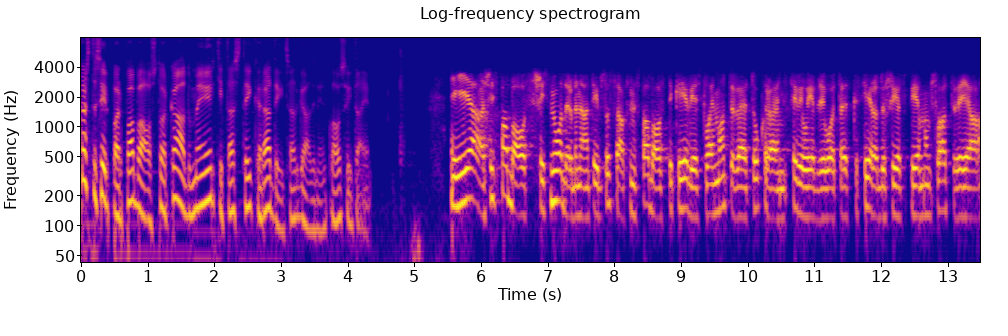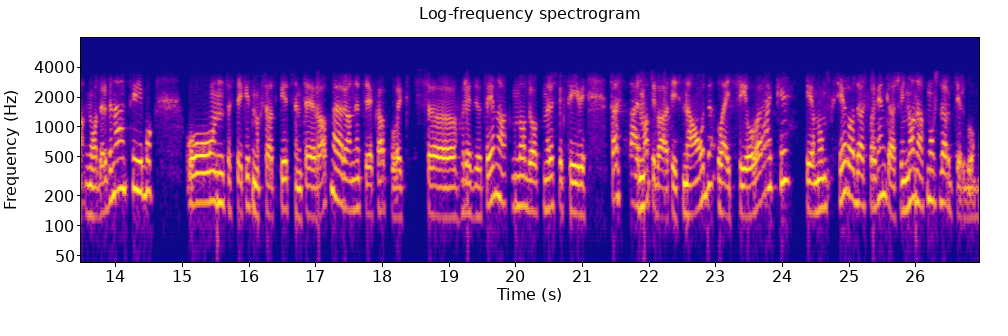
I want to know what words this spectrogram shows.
Kas tas ir par pabalstu, ar kādu mērķi tas tika radīts? Atgādiniet klausītājiem. Jā, šis pabalsts, šis nodarbinātības uzsākšanas pabalsts tika ieviests, lai motivētu Ukraiņas civiliedzīvotājs, kas ieradušies pie mums Latvijā nodarbinātību, un tas tiek izmaksāts 500 eiro apmērā, netiek aplikts uh, redzot ienākumu nodokli, respektīvi tas tā ir motivācijas nauda, lai cilvēki pie mums, kas ierodās, lai vienkārši viņi nonāk mūsu darba tirgu,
